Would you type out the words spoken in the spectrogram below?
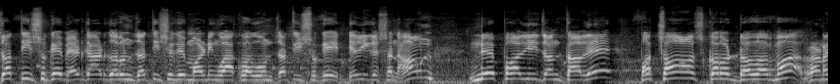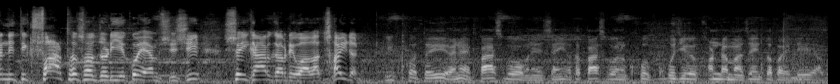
जतिसुकै भेटघाट गरून् जतिसुकै मर्निङ वाक लगाउन् जतिसुकै डेलिगेसन आउन् नेपाली जनताले पचास करोड डलरमा रणनीतिक स्वार्थसँग जोडिएको एमसिसी स्वीकार गर्नेवाला छैनन्। कतै होइन पास भयो भने चाहिँ अथवा पास गर्न खो खोजेको खण्डमा चाहिँ तपाईँहरूले अब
